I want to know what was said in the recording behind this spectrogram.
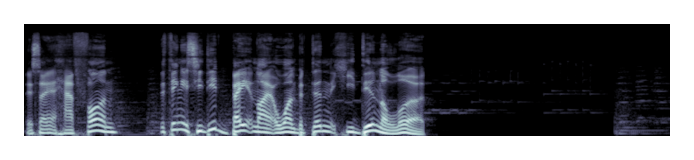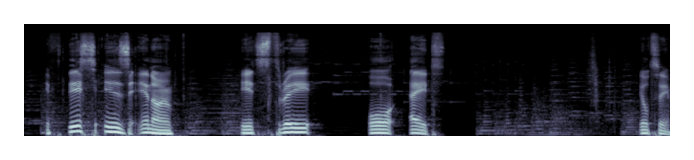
They say, have fun. The thing is, he did bait knight at one, but then he didn't alert. If this is, you know, it's three or eight. Guilty.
